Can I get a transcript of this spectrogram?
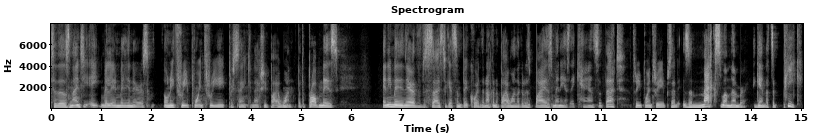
to those 98 million millionaires, only 3.38% can actually buy one. But the problem is, any millionaire that decides to get some Bitcoin, they're not going to buy one. They're going to buy as many as they can. So that 3.38% is a maximum number. Again, that's a peak,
